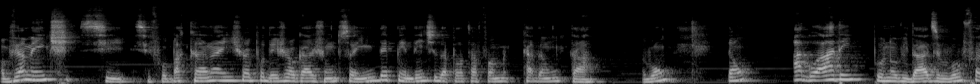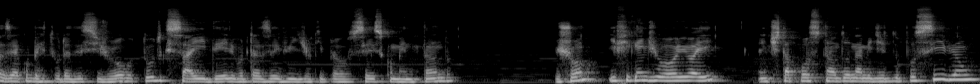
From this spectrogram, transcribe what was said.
obviamente, se, se for bacana, a gente vai poder jogar juntos aí, independente da plataforma que cada um tá, tá bom? Então, aguardem por novidades, eu vou fazer a cobertura desse jogo, tudo que sair dele, vou trazer vídeo aqui para vocês comentando. Fechou? E fiquem de olho aí a gente está postando na medida do possível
